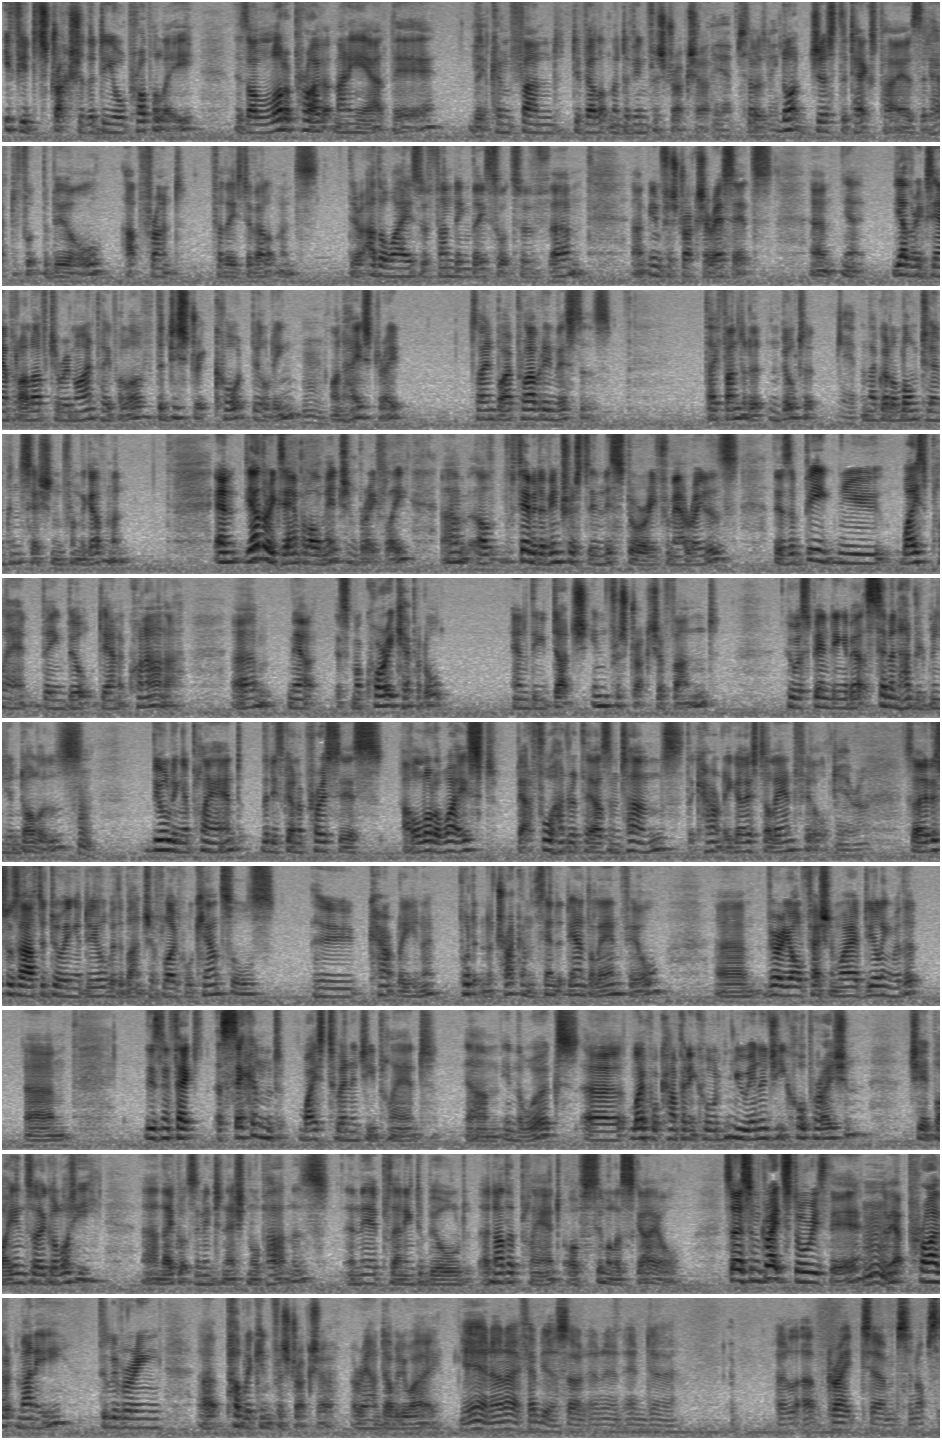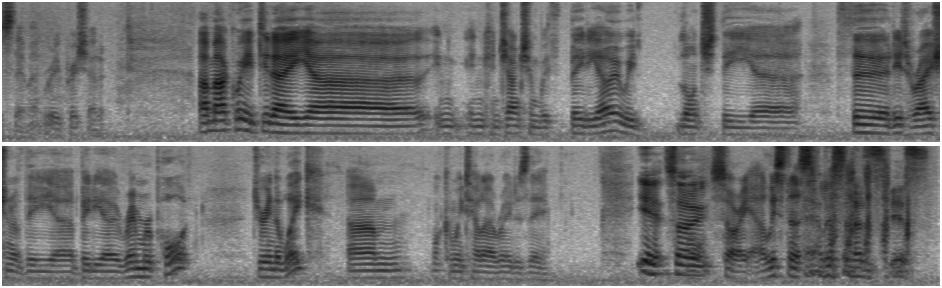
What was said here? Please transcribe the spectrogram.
if you structure the deal properly. There's a lot of private money out there that Yep. can fund development of infrastructure. Yeah, so absolutely. it's not just the taxpayers that have to foot the bill up front for these developments. There are other ways of funding these sorts of um, um, infrastructure assets. Um, you know, the other example I love to remind people of the district court building Mm. on Hay Street. It's owned by private investors. They funded it and built it, Yep. and they've got a long-term concession from the government. And the other example I'll mention briefly, um, a fair bit of interest in this story from our readers. There's a big new waste plant being built down at Kwinana. Um, now, it's Macquarie Capital and the Dutch Infrastructure Fund, who are spending about $700 million Hmm. building a plant that is going to process a lot of waste, about 400,000 tonnes, that currently goes to landfill. Yeah, right. So this was after doing a deal with a bunch of local councils who currently, you know, put it in a truck and send it down to landfill. Um, very old-fashioned way of dealing with it. Um, there's in fact a second waste-to-energy plant um, in the works. A local company called New Energy Corporation, chaired by Enzo Gullotti. They've got some international partners, and they're planning to build another plant of similar scale. So some great stories there Mm. about private money delivering uh, public infrastructure around WA. Yeah, no, no, fabulous, and, and, and uh, a, a great um, synopsis there, mate. Really appreciate it. Uh, Mark, we did a uh, in in conjunction with BDO. We launched the uh, third iteration of the uh, BDO REM report during the week. Um, what can we tell our readers there? Yeah, so Oh, sorry, our listeners. our listeners, yes.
